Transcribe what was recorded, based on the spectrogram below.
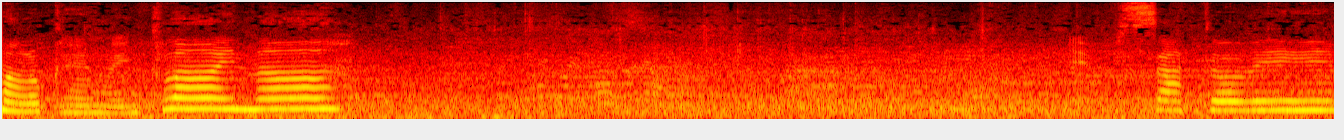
Malo Calvin Kleina. Satovi.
